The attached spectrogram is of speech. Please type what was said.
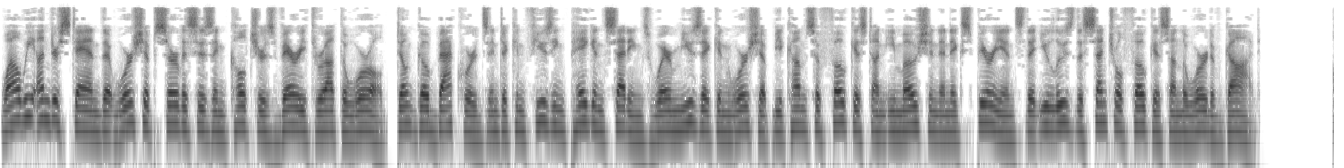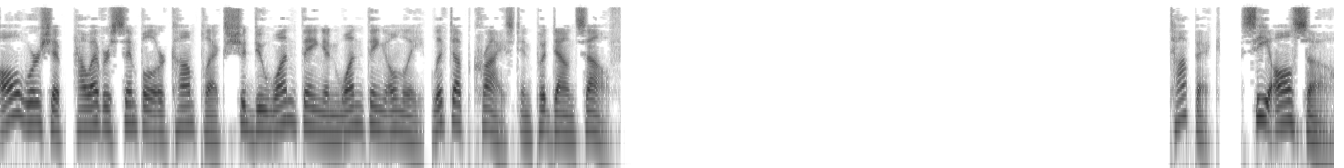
While we understand that worship services and cultures vary throughout the world, don't go backwards into confusing pagan settings where music and worship become so focused on emotion and experience that you lose the central focus on the Word of God. All worship, however simple or complex should do one thing and one thing only, lift up Christ and put down self. See also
